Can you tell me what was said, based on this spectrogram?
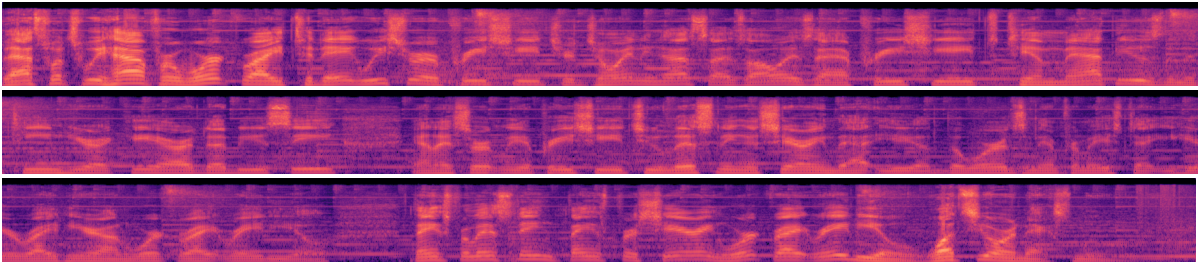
That's what we have for Work Right today. We sure appreciate your joining us. As always, I appreciate Tim Matthews and the team here at KRWC, and I certainly appreciate you listening and sharing that you, the words and information that you hear right here on Work Right Radio. Thanks for listening. Thanks for sharing Work Right Radio. What's your next move?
